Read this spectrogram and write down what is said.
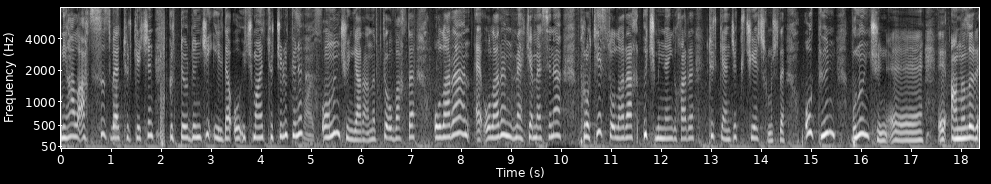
Nihal Atsız və Türkeçin 44-cü ildə o 3 may Türkçülük günü onun üçün yaranıb ki, o vaxtda onların e, onların məhkəməsinə protest olaraq 3000-dən yuxarı türk gənci küçəyə çıxmışdı. O gün bunun üçün e, e, anılır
